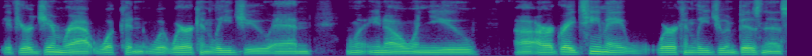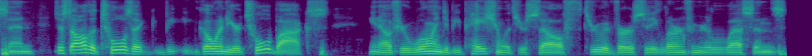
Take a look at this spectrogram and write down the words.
if you're a gym rat what can wh- where it can lead you and you know when you uh, are a great teammate where it can lead you in business and just all the tools that be, go into your toolbox you know if you're willing to be patient with yourself through adversity learn from your lessons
